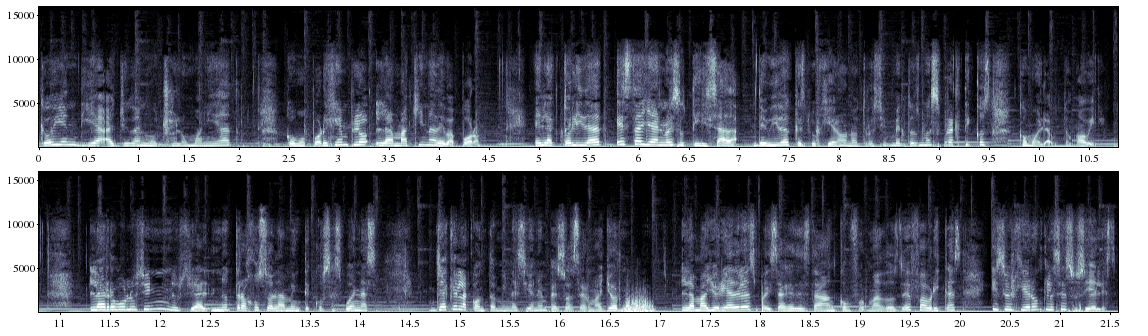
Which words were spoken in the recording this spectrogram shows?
que hoy en día ayudan mucho a la humanidad, como por ejemplo la máquina de vapor. En la actualidad esta ya no es utilizada debido a que surgieron otros inventos más prácticos como el automóvil. La revolución industrial no trajo solamente cosas buenas, ya que la contaminación empezó a ser mayor. La mayoría de los paisajes estaban conformados de fábricas y surgieron clases sociales,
